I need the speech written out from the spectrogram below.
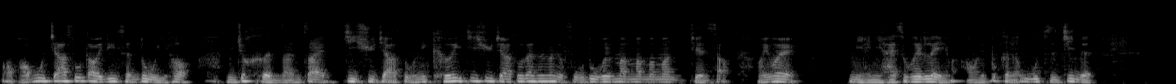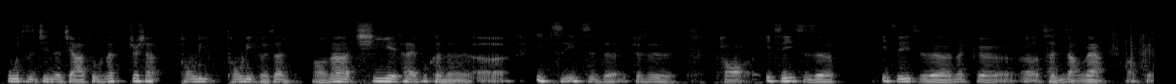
哦，跑步加速到一定程度以后，你就很难再继续加速。你可以继续加速，但是那个幅度会慢慢慢慢减少哦，因为你你还是会累嘛哦，你不可能无止境的无止境的加速，那就像。同理同理可证哦，那企业它也不可能呃一直一直的，就是跑一直一直的，一直一直的那个呃成长这样，OK。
